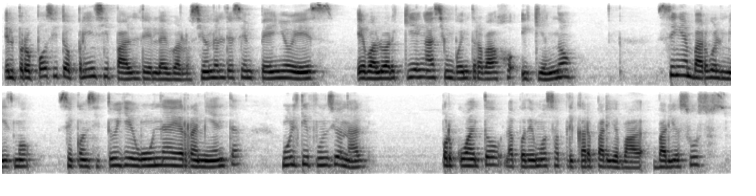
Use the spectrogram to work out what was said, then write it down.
El propósito principal de la evaluación del desempeño es evaluar quién hace un buen trabajo y quién no. Sin embargo, el mismo se constituye una herramienta multifuncional por cuanto la podemos aplicar para varios usos.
